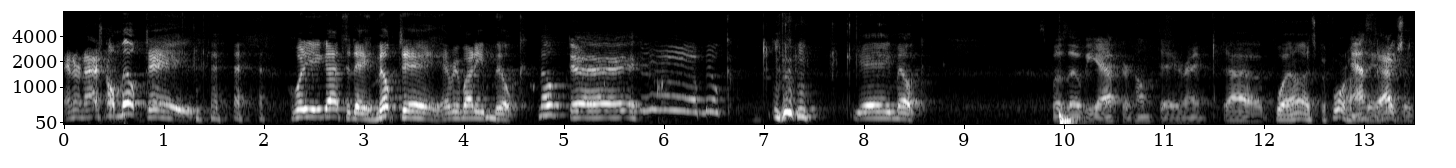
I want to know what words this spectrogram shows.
International Milk Day. what do you got today? Milk Day. Everybody, milk. milk day. Yeah, milk. Yay, milk. Suppose that would be after Hump Day, right? Uh, well, it's before Has Hump to Day. be. Actually,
